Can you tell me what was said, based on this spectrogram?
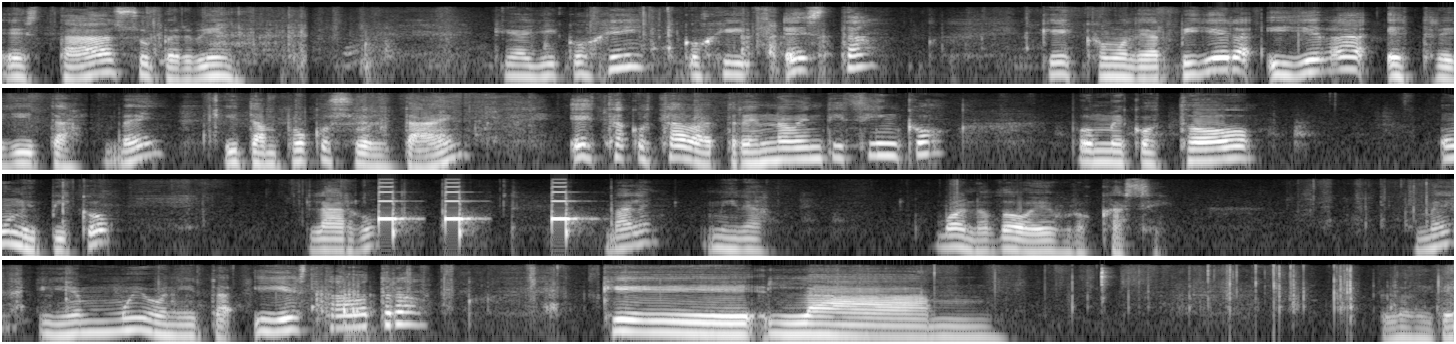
está súper bien que allí cogí cogí esta que es como de arpillera y lleva estrellitas ¿veis? y tampoco suelta ¿eh? esta costaba 3,95 pues me costó uno y pico largo ¿vale? mira bueno 2 euros casi ¿veis? y es muy bonita y esta otra que la lo diré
